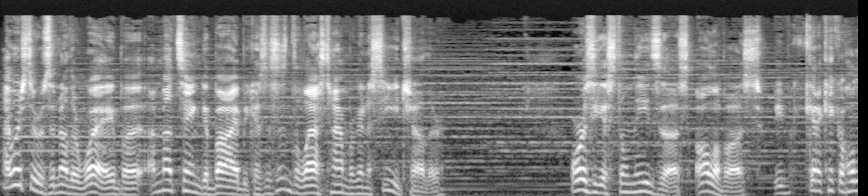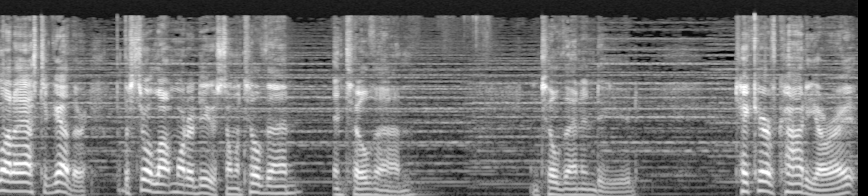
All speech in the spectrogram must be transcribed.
I wish there was another way, but I'm not saying goodbye because this isn't the last time we're going to see each other. Eorzea still needs us, all of us. We've got to kick a whole lot of ass together, but there's still a lot more to do, so until then, until then. Until then, indeed. Take care of Kadi, alright?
